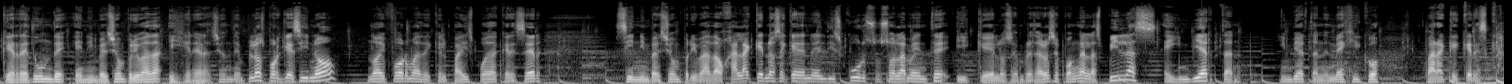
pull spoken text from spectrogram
que redunde en inversión privada y generación de empleos, porque si no, no hay forma de que el país pueda crecer sin inversión privada. Ojalá que no se quede en el discurso solamente y que los empresarios se pongan las pilas e inviertan, inviertan en México para que crezca.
